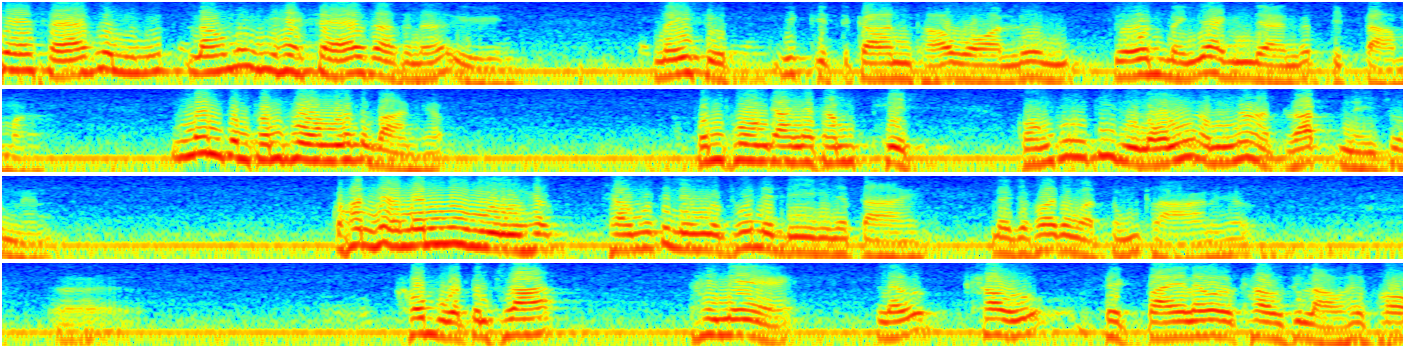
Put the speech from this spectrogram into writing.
แยแสเพื่อนมนุษย์เราไม่แยแสศาสนาอื่น ในสุดวิกฤตการถาวรเรื่องโจรแบ่งแยกดินแดนก็ติดตามมา นั่นเป็นผลพวงรัฐบาลครับ ผลพวงการกระทำผิดของผู้ที่หลงอำนาจรัฐในช่วงนั้น ก่อนหน้านั้นไม่มีครับ ชาวมุสลิมกับพุทธดีมันจะตายโดยเฉพาะจังหวัดสงขลานะครับเขาบวชเป็นพระให้แม่ แล้วเข้าศึกไปแล้วเข้าสุเหร่าให้พ่อ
